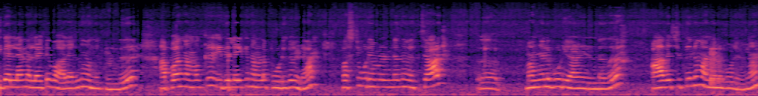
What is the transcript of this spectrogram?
ഇതെല്ലാം നല്ലതായിട്ട് വളർന്നു വന്നിട്ടുണ്ട്. അപ്പോൾ നമുക്ക് ഇതിലേക്ക് നമ്മളെ പൊടികൾ ഇടാം. ഫസ്റ്റ് പൊടി നമ്മൾ ഇടേണ്ടതെന്ന് വെച്ചാൽ മഞ്ഞൾ മഞ്ഞൾപ്പൊടിയാണ് ഇടേണ്ടത്. ആവശ്യത്തിന് മഞ്ഞൾപ്പൊടി ഇടണം.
